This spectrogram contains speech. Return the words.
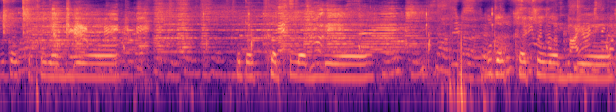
Bu da katılabiliyor. Bu da katılabiliyor. Bu da katılabiliyor.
